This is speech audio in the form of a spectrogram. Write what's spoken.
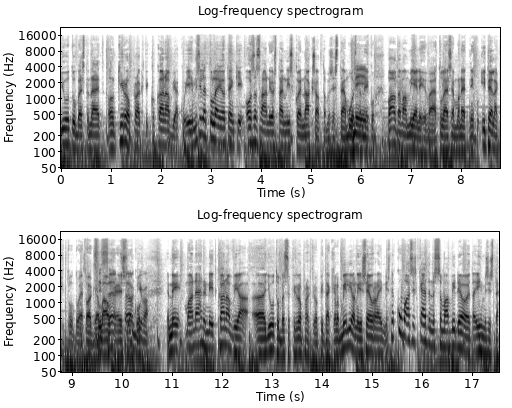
YouTubesta näet, on kiropraktikko-kanavia, kun ihmisille tulee jotenkin, osa saa jostain niskojen naksauttamisesta ja muista niin. Niin kuin valtavan mielihyvää ja tulee semmonen, että niin kuin itelläkin tuntuu, että oikein siis laukeisi se, se joku. Kiva. Niin mä oon nähnyt niitä kanavia uh, YouTubessa kiropraktikko pitää, kello on miljoonia seuraajia. Ne kuvaa siis käytännössä vaan videoita ihmisistä,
